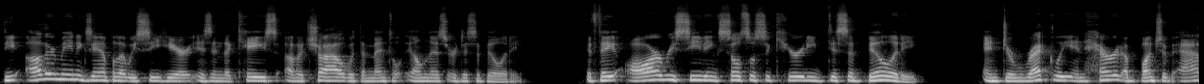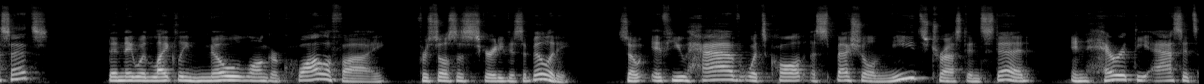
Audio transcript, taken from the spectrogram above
The other main example that we see here is in the case of a child with a mental illness or disability. If they are receiving Social Security disability and directly inherit a bunch of assets, then they would likely no longer qualify for Social Security disability. So if you have what's called a special needs trust instead, inherit the assets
